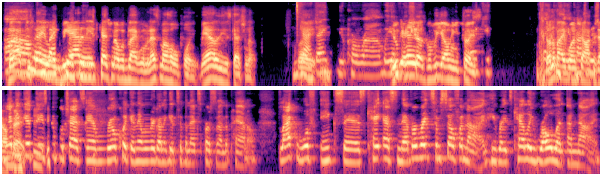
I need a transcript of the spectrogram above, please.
But I'm Um, just saying, like, like to play reality is catching up with black women. That's my whole point. Reality is catching up. Right. Gotcha. Thank you, Karan. We You can hate appreciate us, but we own your choice. Thank you. Don't nobody want y'all 'cause y'all. Let me get these super chats in real quick, and then we're going to get to the next person on the panel. Black Wolf Inc. says KS never rates himself a nine. He rates Kelly Rowland a nine.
